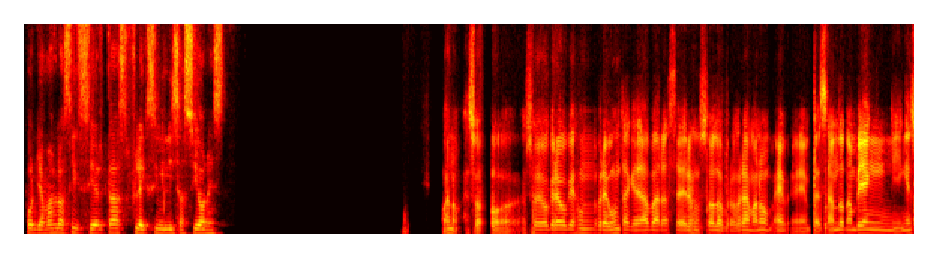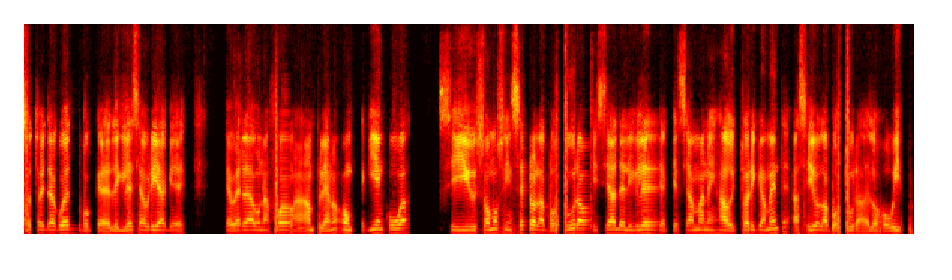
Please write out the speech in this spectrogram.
por llamarlo así, ciertas flexibilizaciones. Bueno, eso, eso yo creo que es una pregunta que da para hacer un solo programa, ¿no? Em, empezando también, en eso estoy de acuerdo, porque la iglesia habría que, que verla de una forma amplia, ¿no? Aunque aquí en Cuba, si somos sinceros, la postura oficial de la iglesia que se ha manejado históricamente ha sido la postura de los obispos.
